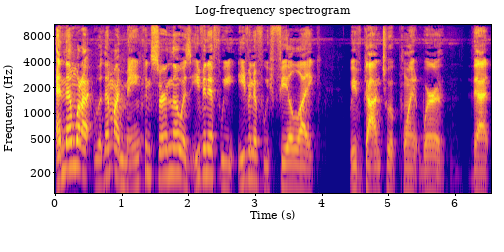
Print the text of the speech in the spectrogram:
and then what I then my main concern though is even if we even if we feel like we've gotten to a point where that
